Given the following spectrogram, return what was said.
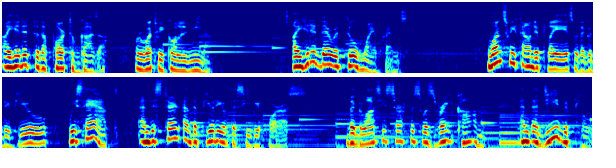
I headed to the port of Gaza, or what we call El Mina. I headed there with two of my friends. Once we found a place with a good view, we sat and stared at the beauty of the sea before us. The glossy surface was very calm and a deep blue,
